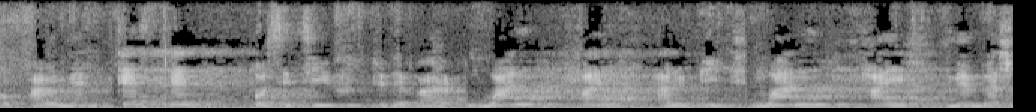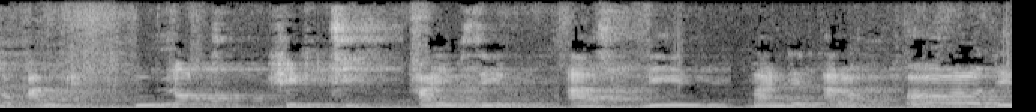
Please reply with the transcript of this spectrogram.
of parliament tested positive to the virus. One five, I repeat, one five members of parliament, not 50, five zero, as being banded around. All the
